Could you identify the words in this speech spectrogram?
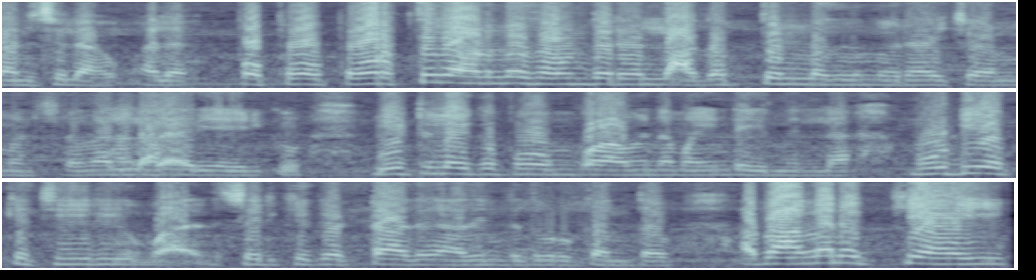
മനസ്സിലാവും. അല്ലെ? ഇപ്പൊ പുറത്ത് കാണുന്ന സൗന്ദര്യമല്ല അകത്തുള്ളത് എന്ന് ഒരാഴ്ച കാണുമ്പോൾ മനസ്സിലാവും. നല്ല കാര്യമായിരിക്കും. വീട്ടിലേക്ക് പോകുമ്പോൾ അവന്റെ മൈൻഡ് ചെയ്യുന്നില്ല. മുടിയൊക്കെ ചീരി ശരിക്കും കെട്ടാതെ അതിന്റെ ദുർഗന്ധം. അപ്പൊ അങ്ങനെയൊക്കെയായി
